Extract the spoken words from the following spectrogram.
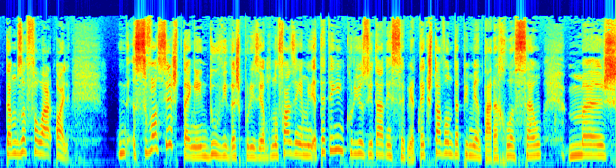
Estamos a falar, olha. Se vocês têm dúvidas, por exemplo, não fazem a até têm curiosidade em saber, até gostavam de apimentar a relação, mas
